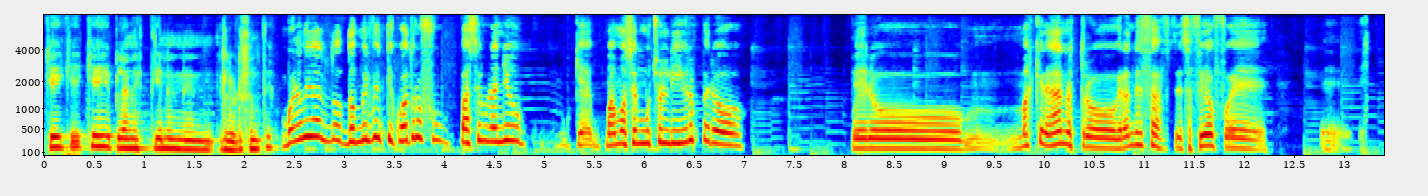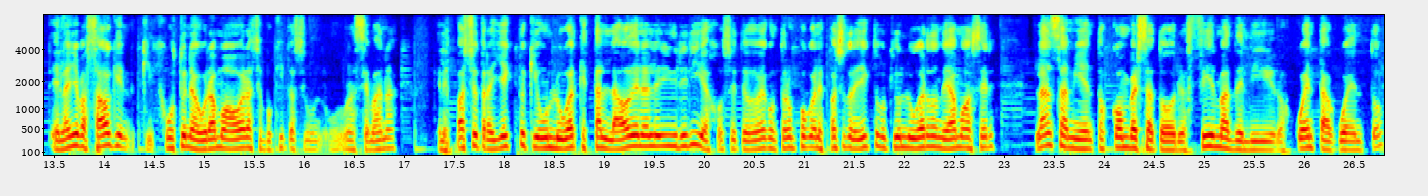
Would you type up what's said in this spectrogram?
¿Qué, qué, qué planes tienen en el horizonte? Bueno, mira, el do- 2024 fu- va a ser un año que vamos a hacer muchos libros, pero, pero más que nada nuestro gran desa- desafío fue eh, el año pasado, que, justo inauguramos ahora, hace poquito, hace un- una semana, el espacio trayecto, que es un lugar que está al lado de la librería. José, te voy a contar un poco del espacio trayecto, porque es un lugar donde vamos a hacer lanzamientos, conversatorios, firmas de libros, cuenta a cuento.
